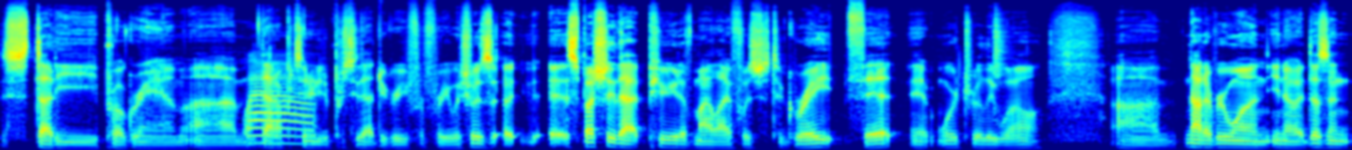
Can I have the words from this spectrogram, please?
study program, um, that opportunity to pursue that degree for free, which was uh, especially that period of my life was just a great fit. It worked really well. Um, not everyone, you know, it doesn't.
